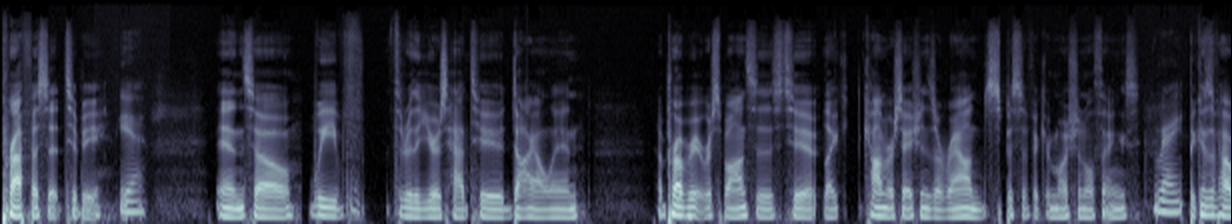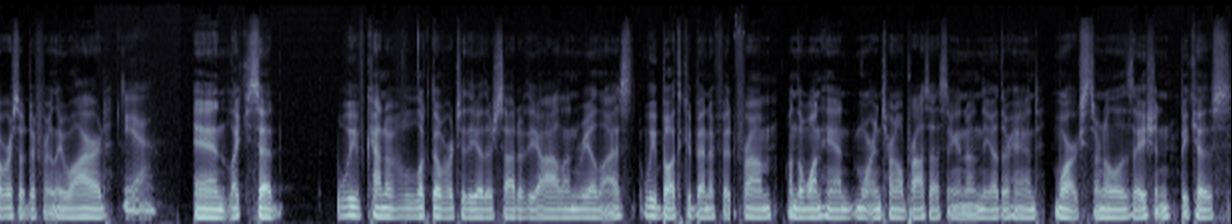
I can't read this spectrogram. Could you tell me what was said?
preface it to be. Yeah. And so we've through the years had to dial in appropriate responses to like conversations around specific emotional things Right. because of how we're so differently wired. Yeah. And like you said, we've kind of looked over to the other side of the aisle and realized we both could benefit from, on the one hand, more internal processing, and on the other hand, more externalization because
